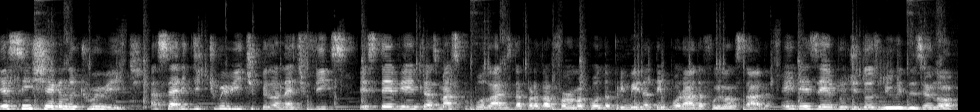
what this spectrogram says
E assim chega no True Witch. A série de True Witch pela Netflix esteve entre as mais populares da plataforma quando a primeira temporada foi lançada, em dezembro de 2019.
